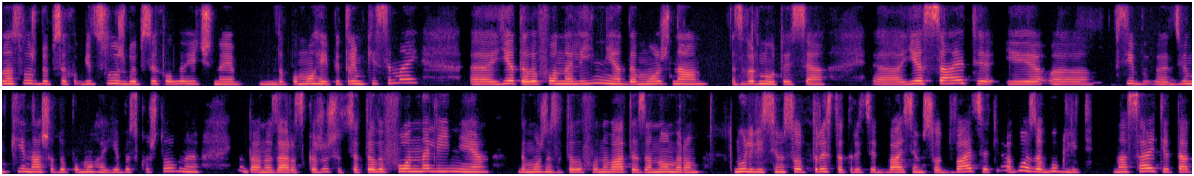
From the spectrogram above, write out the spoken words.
на службі від служби психологічної допомоги і підтримки сімей є телефонна лінія, де можна звернутися. Є сайт, і всі дзвінки, наша допомога є безкоштовною. Напевно, зараз скажу, що це телефонна лінія, де можна зателефонувати за номером 0800 332 720 або загугліть на сайті. Так,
